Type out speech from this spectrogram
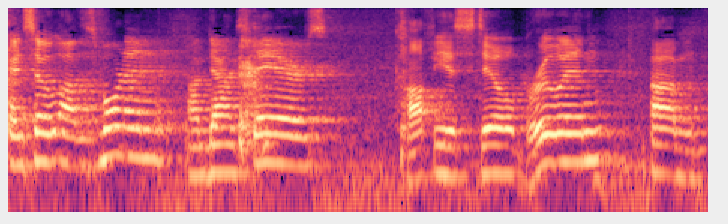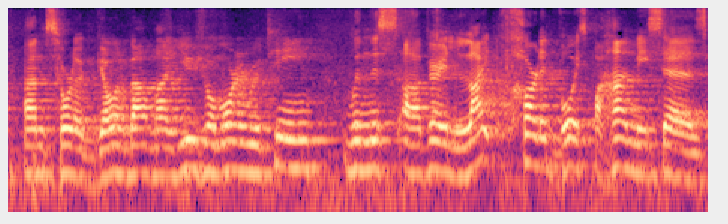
And so uh, this morning, I'm downstairs. Coffee is still brewing. Um, I'm sort of going about my usual morning routine when this uh, very light-hearted voice behind me says,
